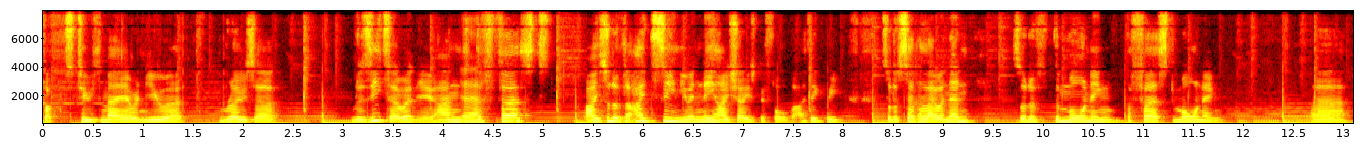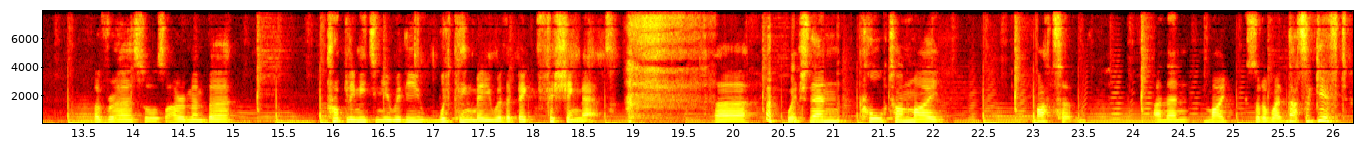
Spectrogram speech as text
buck's tooth mayor, and you were Rosa Rosita, weren't you? And yeah. the first, I sort of, I'd seen you in Kneehigh shows before, but I think we sort of said hello. And then, sort of, the morning, the first morning uh, of rehearsals, I remember properly meeting you with you whipping me with a big fishing net, uh, which then caught on my button. And then Mike sort of went, That's a gift,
